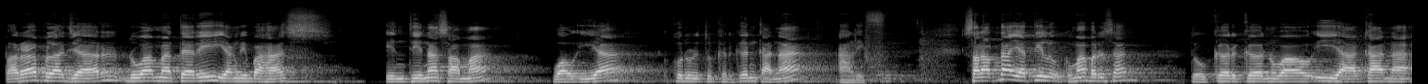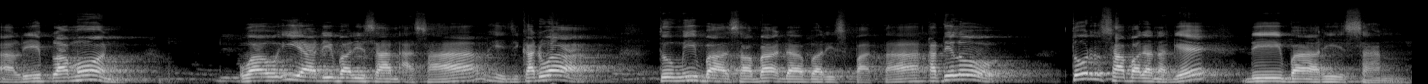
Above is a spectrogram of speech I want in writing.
para pelajar dua materi yang dibahas intina sama waw iya kudu ditukerkeun kana alif. Syaratna ya tilu kumaha barusan? Tukerkeun wow iya kana alif lamun. Wow iya di barisan asal hiji kadua tumi sabada baris patah katilu tur sabada nage di barisan.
